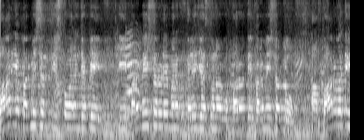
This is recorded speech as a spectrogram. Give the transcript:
భార్య పర్మిషన్ తీసుకోవాలని చెప్పి ఈ పరమేశ్వరుడే మనకు తెలియజేస్తున్నారు పార్వతి పరమేశ్వరులు. ఆ పార్వతి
